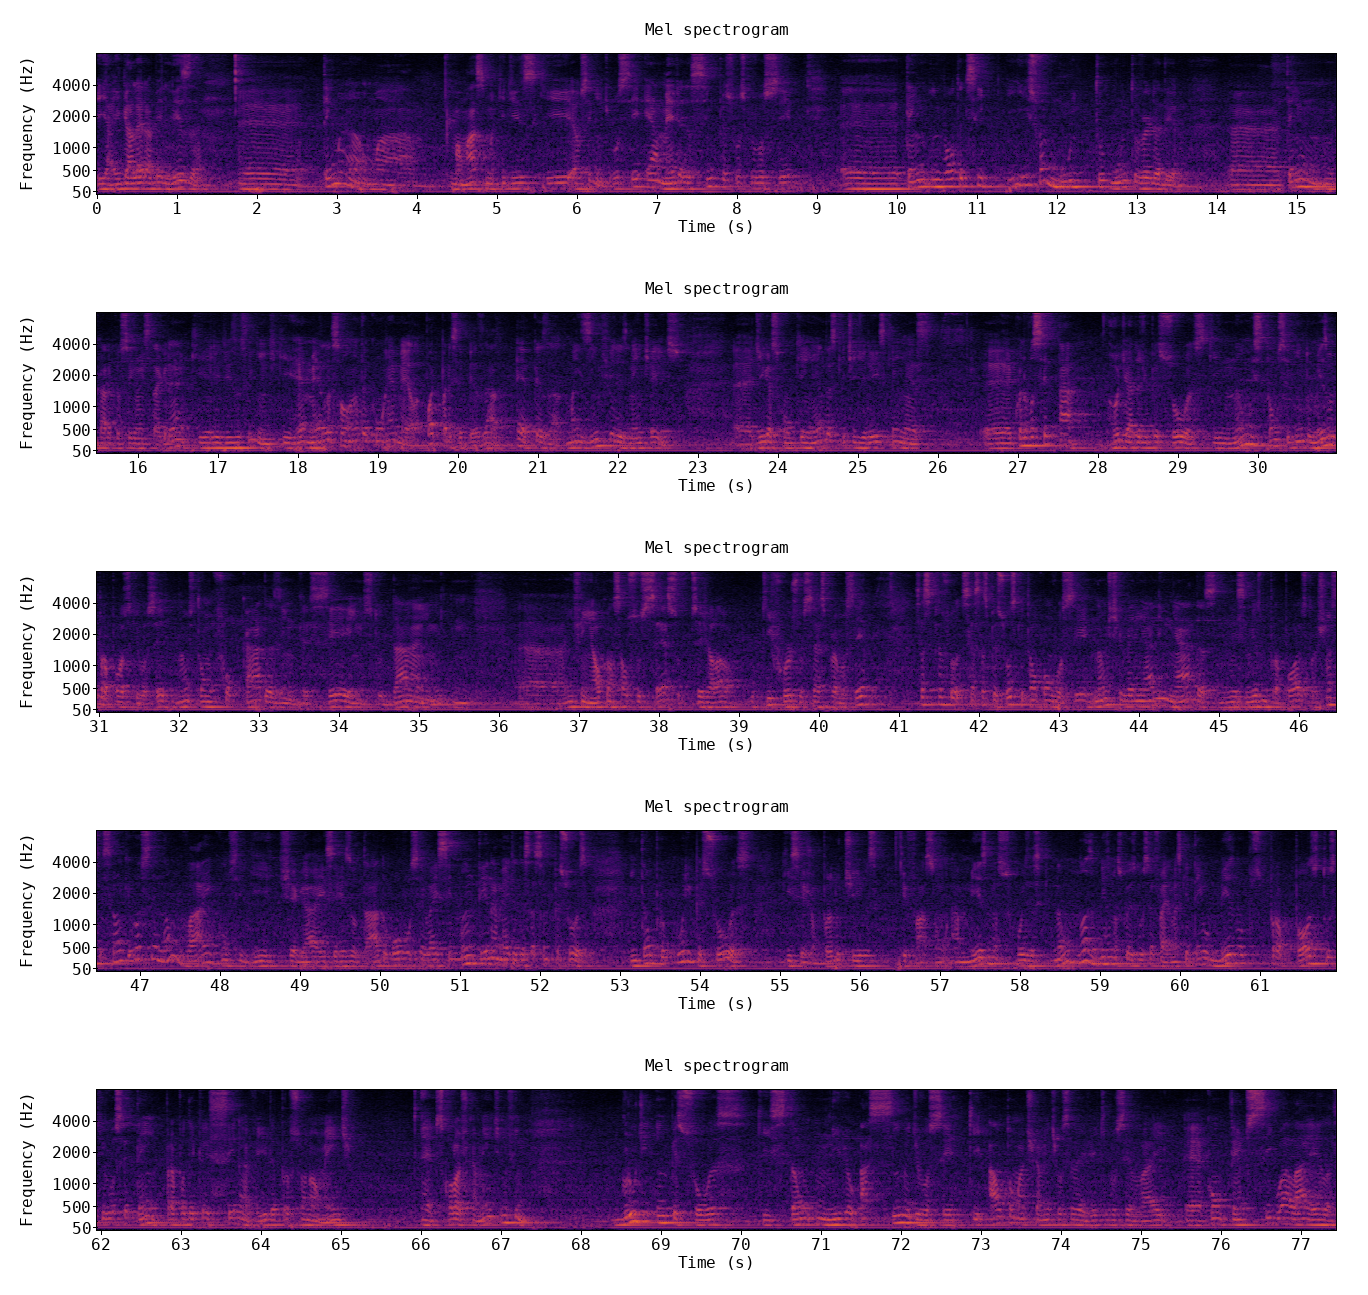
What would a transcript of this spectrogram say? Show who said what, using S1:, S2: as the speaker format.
S1: E aí, galera, beleza? É, tem uma, uma, uma, máxima que diz que é o seguinte: você é a média das cinco pessoas que você é, tem em volta de si. E isso é muito, muito verdadeiro. É, tem um, um, cara que eu sigo no Instagram que ele diz o seguinte: que remela só anda com remela. Pode parecer pesado? É pesado, mas infelizmente é isso. É, digas com quem andas que te direis quem és. É, quando você está rodeada de pessoas que não estão seguindo o mesmo propósito que você, não estão focadas em crescer, em estudar, em, em uh, enfim, alcançar o sucesso, seja lá o que for sucesso para você, se essas, pessoas, se essas pessoas que estão com você não estiverem alinhadas nesse mesmo propósito, as chances são que você não vai conseguir chegar a esse resultado ou você vai se manter na média dessas cinco pessoas. Então procure pessoas que sejam produtivas, que façam as mesmas coisas, não, não as mesmas coisas que você faz, mas que tenham os mesmos propósitos que você tem para poder crescer na vida, profissionalmente, é, psicologicamente, enfim. Grude em pessoas que estão um nível acima de você, que automaticamente você vai ver que você vai, é, com o tempo, se igualar a elas.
